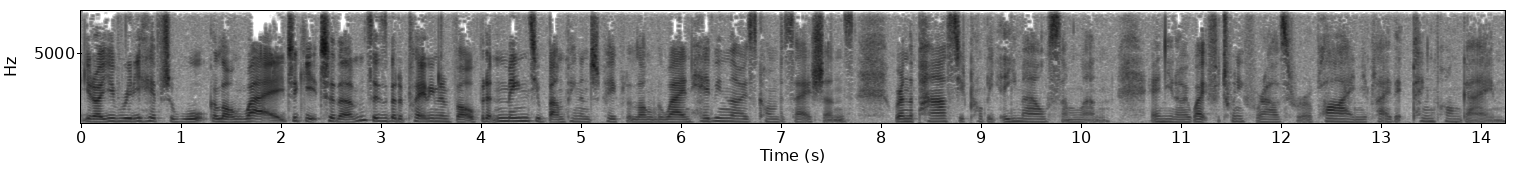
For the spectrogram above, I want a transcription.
you know, you really have to walk a long way to get to them. So there's a bit of planning involved, but it means you're bumping into people along the way and having those conversations. Where in the past you'd probably email someone and you know wait for 24 hours for a reply and you play that ping pong game.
